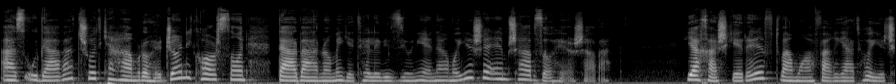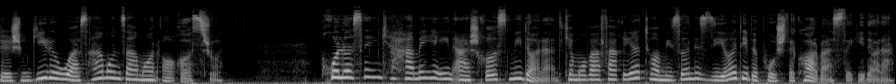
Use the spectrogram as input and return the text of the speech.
از او دعوت شد که همراه جانی کارسون در برنامه تلویزیونی نمایش امشب ظاهر شود. یخش گرفت و موفقیت های چشمگیر او از همان زمان آغاز شد. خلاصه اینکه همه این اشخاص می‌دانند که موفقیت تا میزان زیادی به پشت کار بستگی دارند.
